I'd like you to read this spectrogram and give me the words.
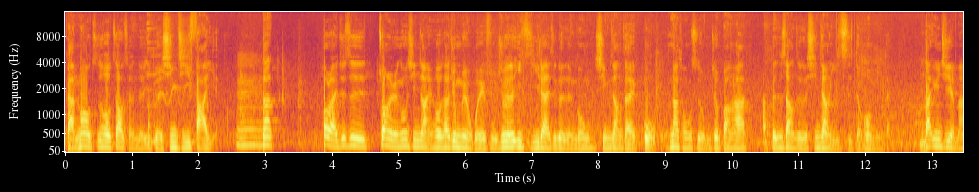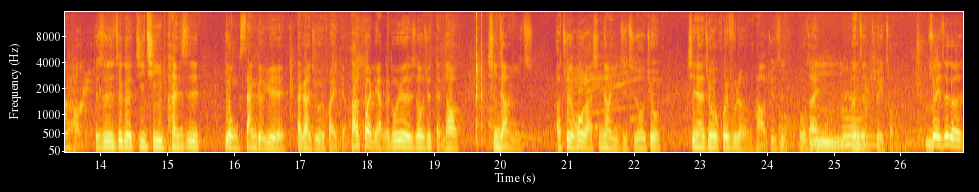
感冒之后造成的一个心肌发炎，嗯，那后来就是装了人工心脏以后，他就没有恢复，就是一直依赖这个人工心脏在过活。那同时我们就帮他登上这个心脏移植等候名单。他运气也蛮好的，就是这个机器一般是用三个月大概就会坏掉，他快两个多月的时候就等到心脏移植，啊，最后了心脏移植之后就现在就恢复的很好，就是都在门诊追踪，所以这个。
